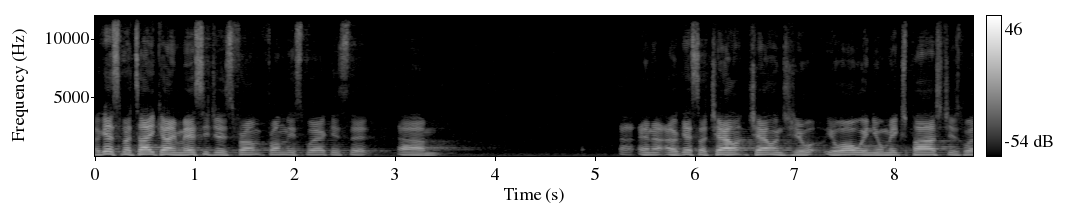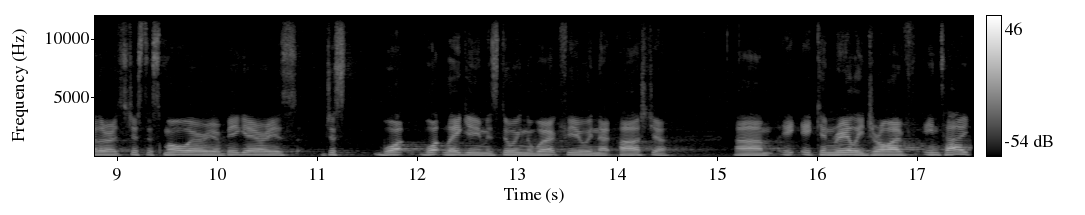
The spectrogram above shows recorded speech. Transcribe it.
I guess my take home messages from, from this work is that um, and I guess I challenge challenge you, you all in your mixed pastures, whether it's just a small area or big areas, just what, what legume is doing the work for you in that pasture. Um, it, it, can really drive intake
